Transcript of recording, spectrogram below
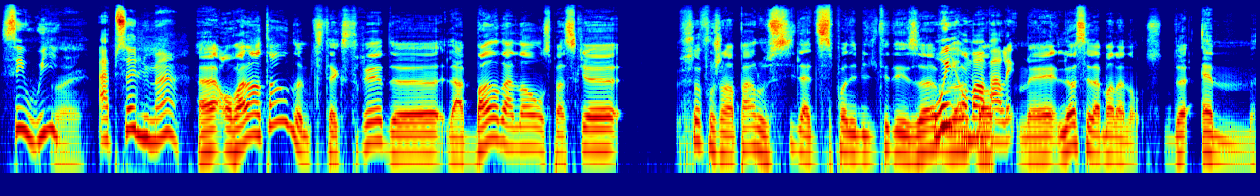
C'est oui, ouais. absolument. Euh, on va l'entendre, un petit extrait de la bande-annonce, parce que ça, il faut que j'en parle aussi, de la disponibilité des œuvres. Oui, là. on va en parler. Mais là, c'est la bande-annonce de M.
